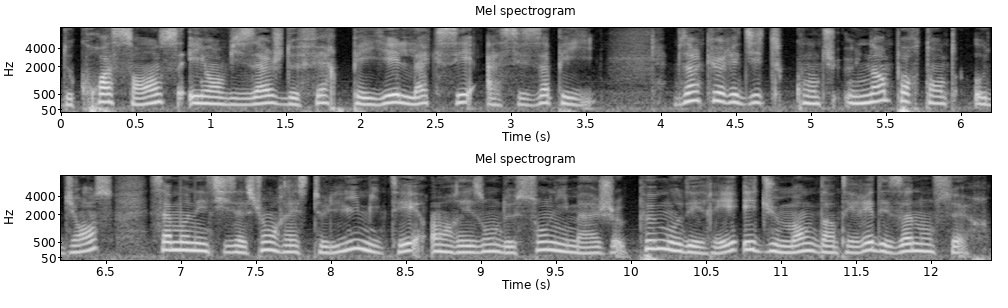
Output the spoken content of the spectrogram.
de croissance et envisage de faire payer l'accès à ses API. Bien que Reddit compte une importante audience, sa monétisation reste limitée en raison de son image peu modérée et du manque d'intérêt des annonceurs.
